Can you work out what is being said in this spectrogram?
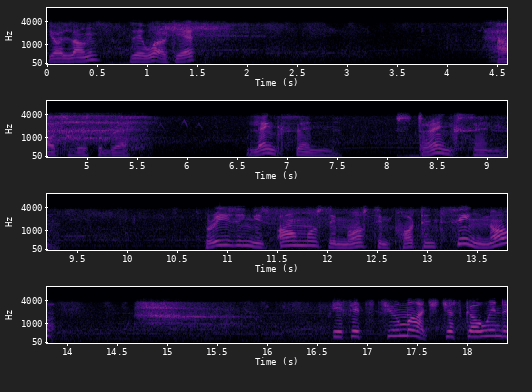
Your lungs, they work, yes? Out with the breath. Lengthen. Strengthen. Breathing is almost the most important thing, no? If it's too much, just go into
